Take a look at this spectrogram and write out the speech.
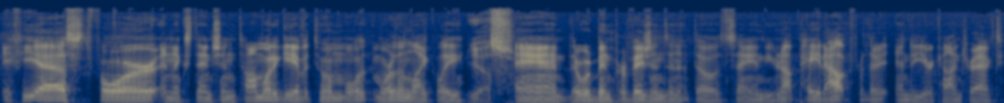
If he asked for an extension, Tom would have gave it to him more, more than likely. Yes. And there would have been provisions in it though saying you're not paid out for the end of your contract.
